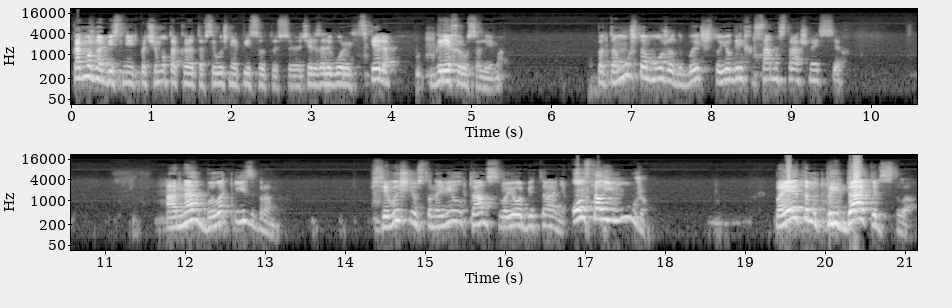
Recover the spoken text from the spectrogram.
Как можно объяснить, почему так это Всевышний описывает, то есть э, через аллегорию Хискеля, грех Иерусалима? Потому что может быть, что ее грех самый страшный из всех она была избрана. Всевышний установил там свое обитание. Он стал ей мужем. Поэтому предательство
